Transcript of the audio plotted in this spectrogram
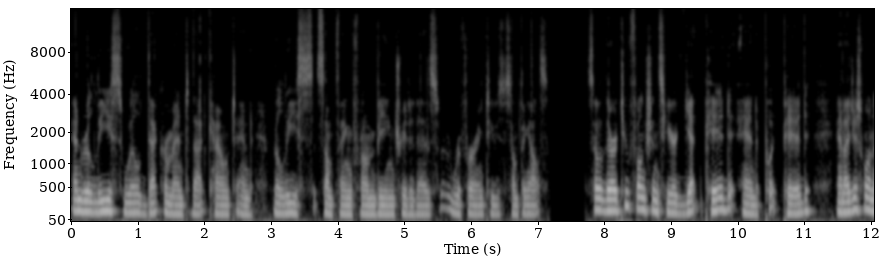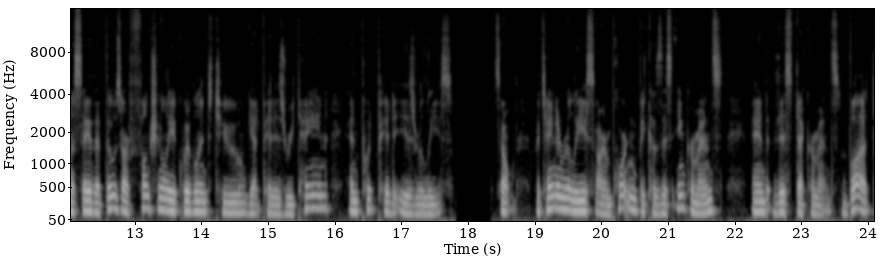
and release will decrement that count and release something from being treated as referring to something else. So there are two functions here, getPid and putPid, and I just want to say that those are functionally equivalent to getPid is retain and putPid is release. So retain and release are important because this increments and this decrements. But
